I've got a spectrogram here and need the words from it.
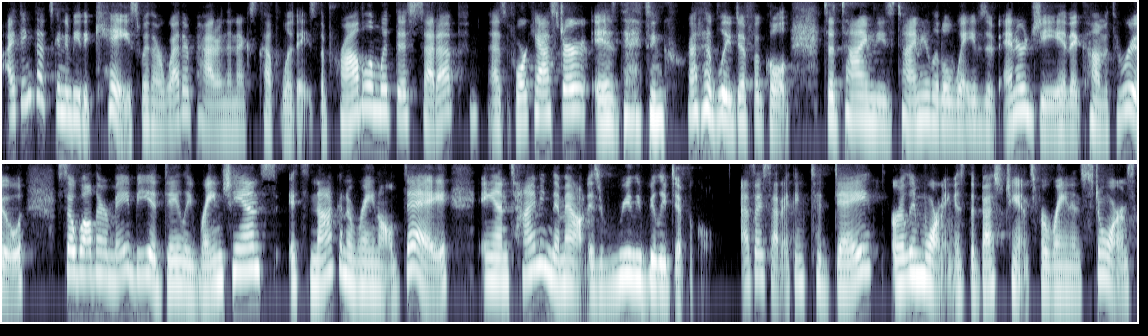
I think that's going to be the case with our weather pattern the next couple of days. The problem with this setup as a forecaster is that it's incredibly difficult to time these tiny little waves of energy that come through. So while there may be a daily rain chance, it's not going to rain all day, and timing them out is really, really difficult as I said, I think today, early morning, is the best chance for rain and storms.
